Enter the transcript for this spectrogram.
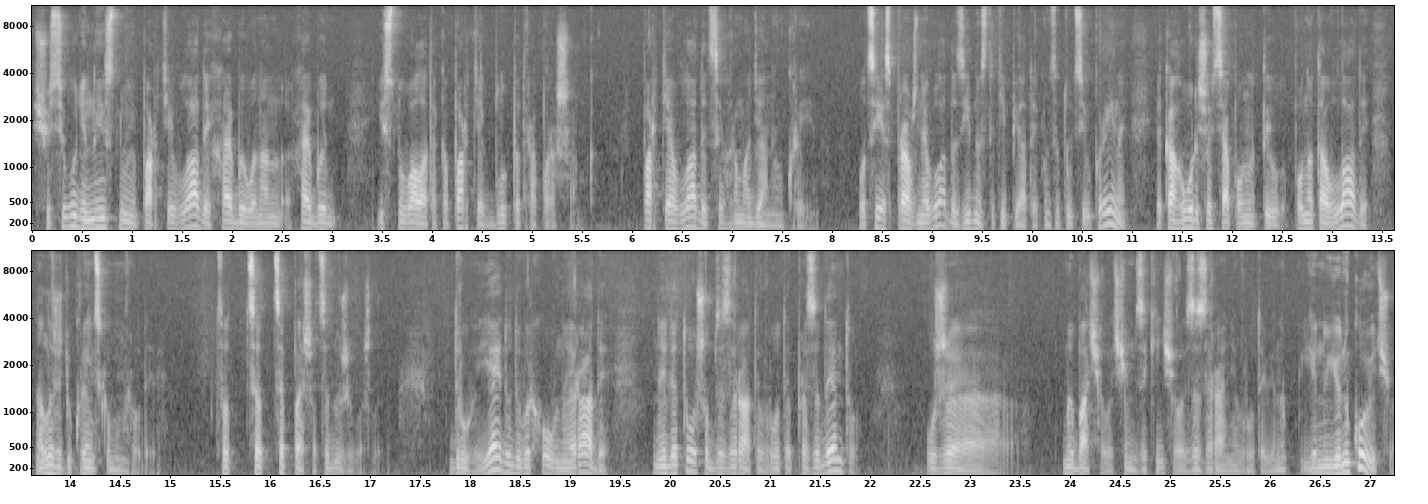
Що сьогодні не існує партії влади, хай би вона хай би існувала така партія, як блок Петра Порошенка. Партія влади це громадяни України. Оце є справжня влада згідно статті 5 Конституції України, яка говорить, що вся повнота влади належить українському народові. Це, це, це перше, це дуже важливо. Друге, я йду до Верховної Ради не для того, щоб зазирати в роти президенту. Уже ми бачили, чим закінчилось зазирання в роти Яну- Яну- Януковичу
